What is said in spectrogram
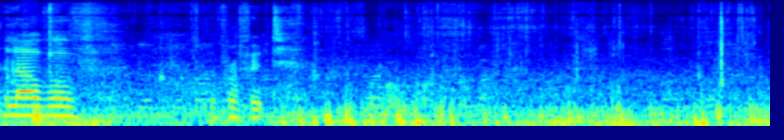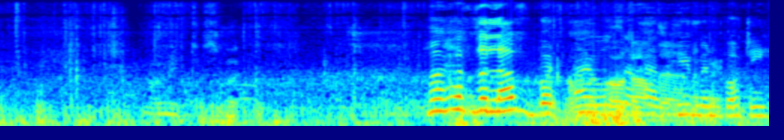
the love of the Prophet. No need to sweat. I have the love, but I also have there human bit. body.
